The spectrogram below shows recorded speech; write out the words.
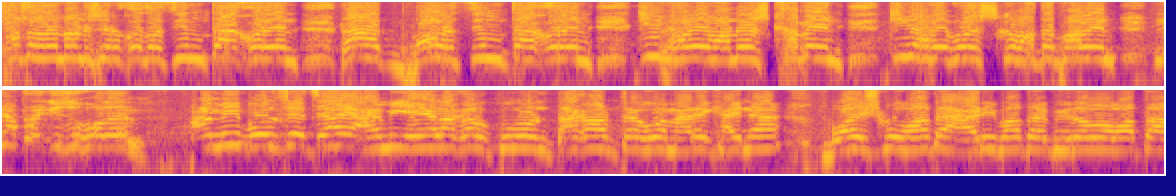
সাধারণ মানুষের কথা চিন্তা করেন রাত ভর চিন্তা করেন কীভাবে মানুষ খাবেন কীভাবে বয়স্ক ভাতা পাবেন? নেতা কিছু বলেন। আমি বলতে চাই আমি এই এলাকার কোন টাকা টাকা মারে খাই না। বয়স্ক ভাতা হাড়ি ভাতা বিধবা ভাতা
